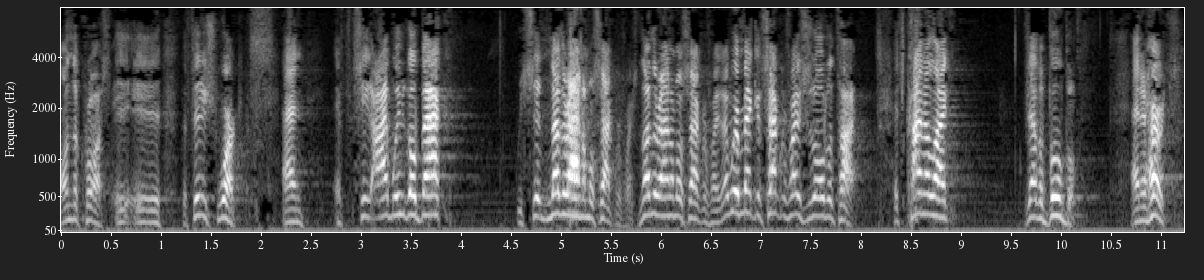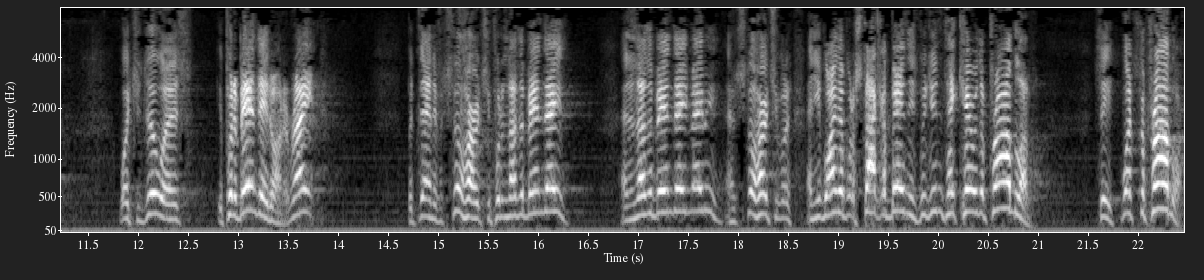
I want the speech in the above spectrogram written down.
on the cross. the finished work. And if, see, I, we go back, we sin another animal sacrifice, another animal sacrifice. And we're making sacrifices all the time. It's kind of like if you have a boo-boo and it hurts. What you do is you put a band-aid on it, right? But then if it still hurts, you put another band-aid and another band-aid maybe, and it still hurts you, and you wind up with a stack of band-aids, but you didn't take care of the problem. See, what's the problem?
